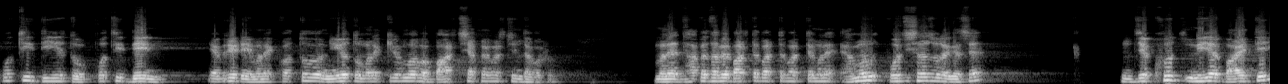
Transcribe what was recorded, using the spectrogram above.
প্রতিনিয়ত প্রতিদিন এভরিডে মানে কত নিয়ত মানে কীরকম ভাবে বাড়ছে আপনি একবার চিন্তা করুন। মানে ধাপে ধাপে বাড়তে বাড়তে বাড়তে মানে এমন পজিশনে চলে গেছে যে খুদ নিজের বাড়িতেই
